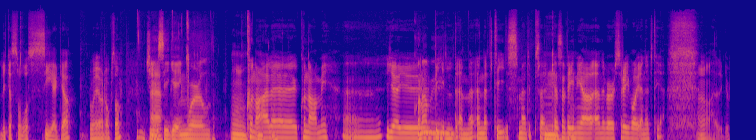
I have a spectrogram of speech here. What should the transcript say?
Likaså Sega, tror jag gör det också. GSC Game World. Mm, Kona, mm, mm. eller Konami eh, gör ju Konami- bild NFTs med typ såhär Mm, Castlevania Anniversary var ju NFT. Ja, herregud.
